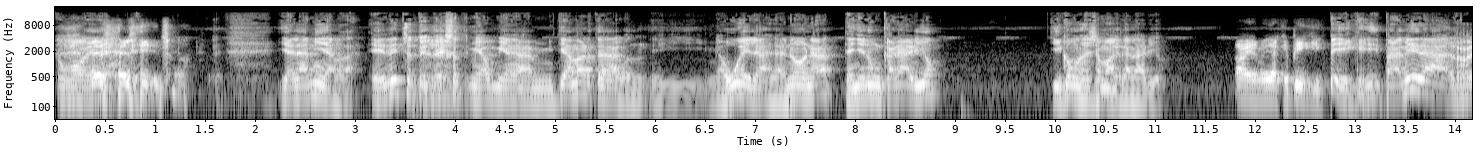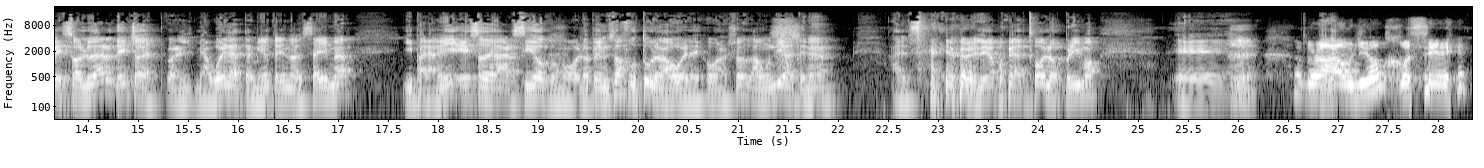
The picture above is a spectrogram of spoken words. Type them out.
Como Listo. y a la mierda. Eh, de hecho, mi, mi- mi tía Marta y mi abuela, la nona, tenían un canario. ¿Y cómo se llamaba el canario? Ay, me digas que piqui. Piqui. Para mí era resolver. De hecho, con el- mi abuela terminó teniendo Alzheimer. Y para mí eso debe haber sido como. Lo pensó a futuro mi abuela. Dijo, bueno, yo algún día voy a tener Alzheimer. Le voy a poner a todos los primos. eh, Braulio, José,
